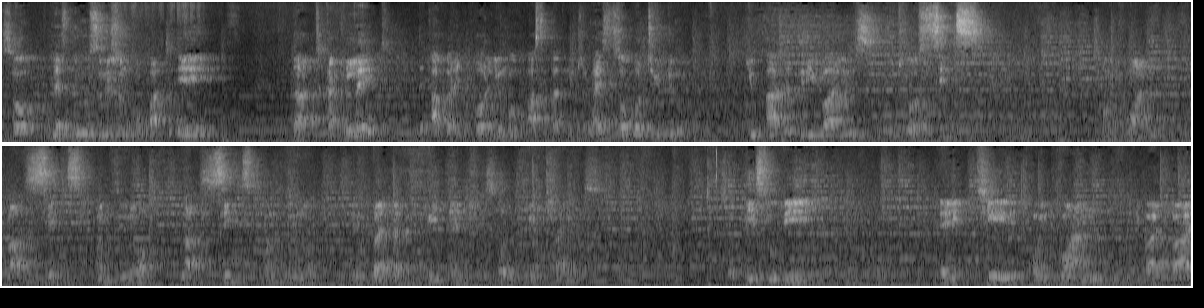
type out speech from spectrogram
So let's do solution for part A that calculate the average volume of acid that neutralized. So what you do, you add the three values, which was 6.1 plus 6.0 plus 6.0, you divide by the three entries or the three trials. So this will be 18.1 divided by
